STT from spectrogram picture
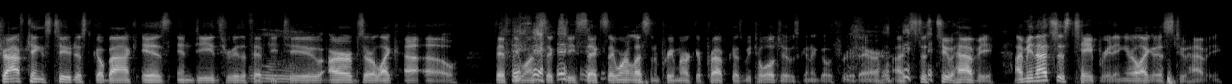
DraftKings too, just to go back, is indeed through the 52. Arbs are like, uh oh. 5166. they weren't listening to pre-market prep because we told you it was going to go through there. It's just too heavy. I mean, that's just tape reading. You're like, it's too heavy.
